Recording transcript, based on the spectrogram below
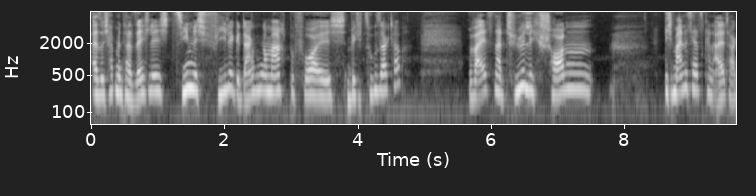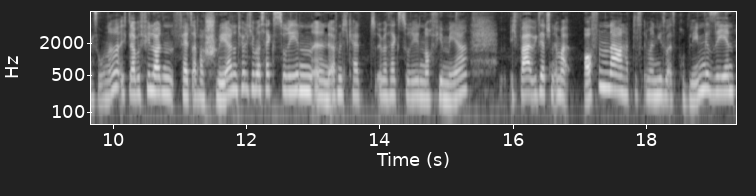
Also ich habe mir tatsächlich ziemlich viele Gedanken gemacht, bevor ich wirklich zugesagt habe, weil es natürlich schon ich meine, es ist jetzt kein Alltag so, ne? Ich glaube, vielen Leuten fällt es einfach schwer, natürlich über Sex zu reden, in der Öffentlichkeit über Sex zu reden, noch viel mehr. Ich war, wie gesagt, schon immer offen da und habe das immer nie so als Problem gesehen.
